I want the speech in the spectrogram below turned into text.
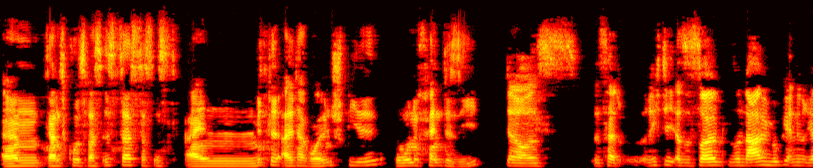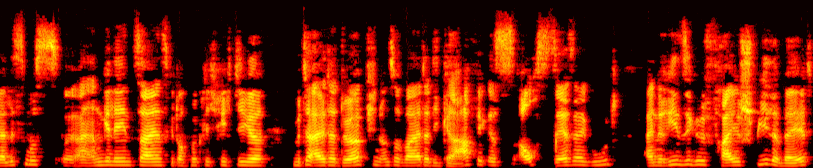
Ähm, ganz kurz, was ist das? Das ist ein Mittelalter-Rollenspiel ohne Fantasy. Genau, es ist halt richtig, also es soll so nah wie möglich an den Realismus äh, angelehnt sein. Es gibt auch wirklich richtige Mittelalter-Dörfchen und so weiter. Die Grafik ist auch sehr, sehr gut. Eine riesige freie Spielewelt,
